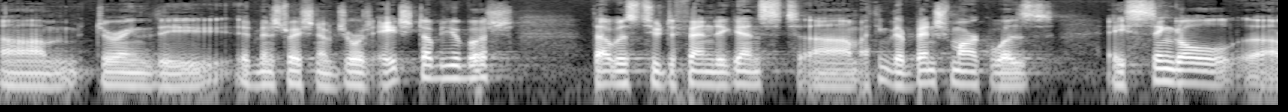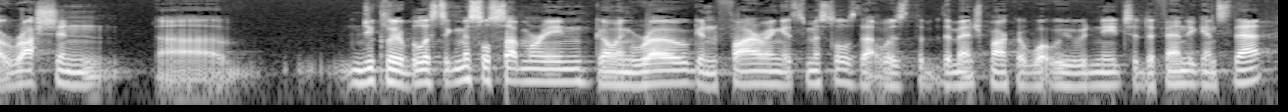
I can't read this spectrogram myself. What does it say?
um, during the administration of George H.W. Bush. That was to defend against, um, I think their benchmark was a single uh, Russian uh, nuclear ballistic missile submarine going rogue and firing its missiles. That was the, the benchmark of what we would need to defend against that.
